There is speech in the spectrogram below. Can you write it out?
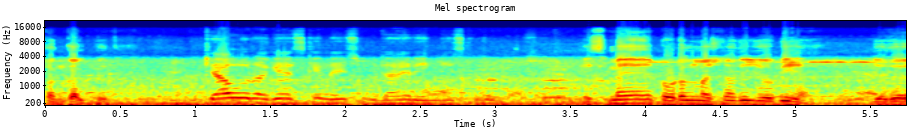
संकल्पित हैं। क्या हो रहा है? इसकी नई सुविधाएँ रहेंगी इसमें टोटल मशीनरी जो भी है जैसे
